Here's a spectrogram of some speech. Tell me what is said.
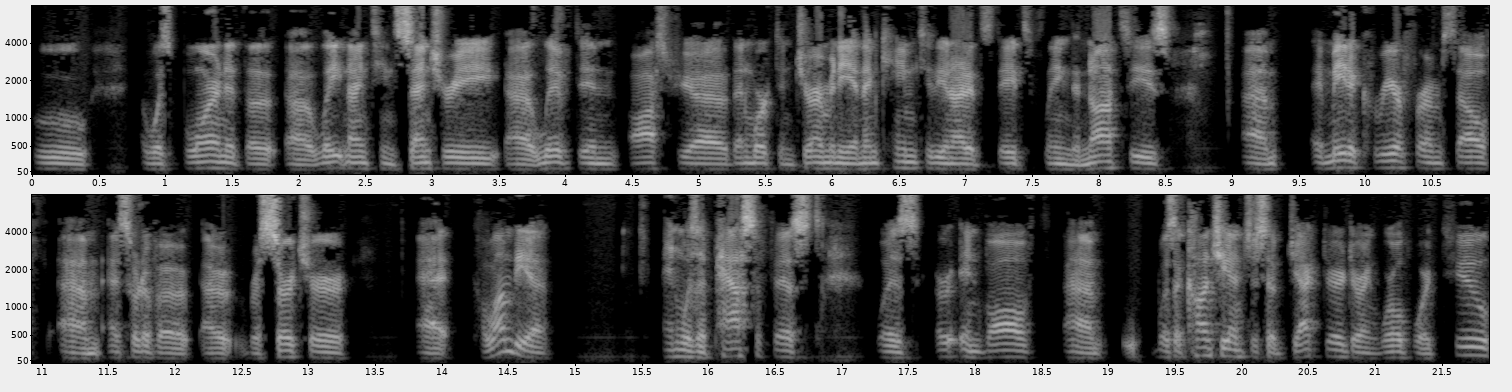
who was born at the uh, late 19th century, uh, lived in Austria, then worked in Germany, and then came to the United States fleeing the Nazis. Um, and made a career for himself um, as sort of a, a researcher at Columbia and was a pacifist, was er, involved, um, was a conscientious objector during World War II,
